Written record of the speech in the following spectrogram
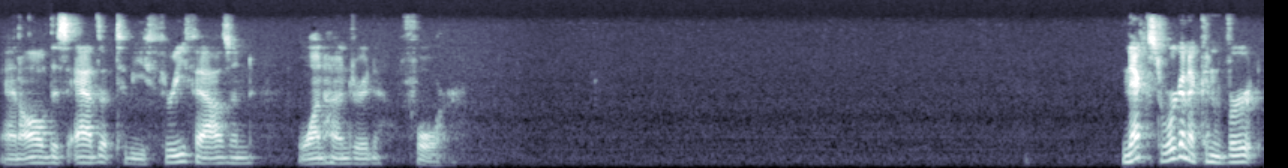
and all of this adds up to be 3,104. Next, we're going to convert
